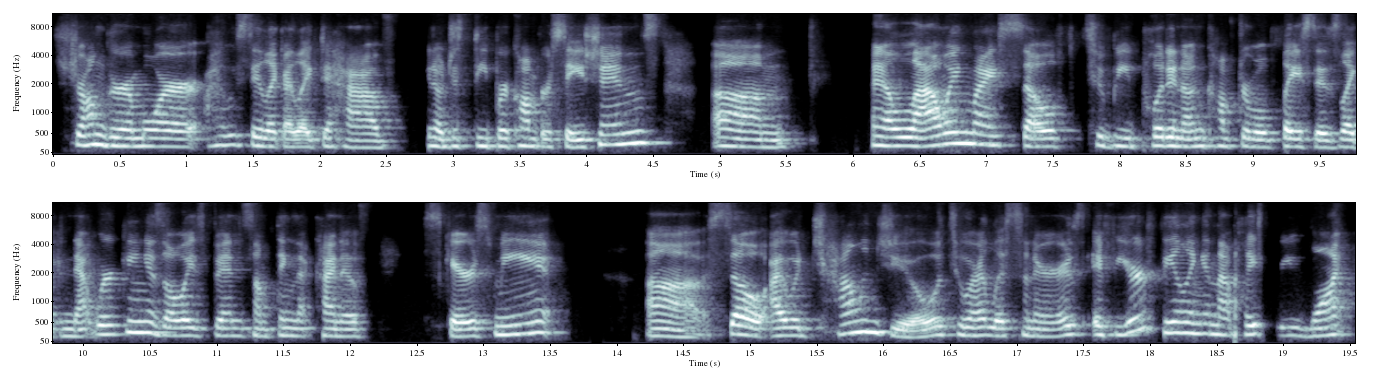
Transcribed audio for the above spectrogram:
stronger, more, I always say, like, I like to have, you know, just deeper conversations. Um, and allowing myself to be put in uncomfortable places like networking has always been something that kind of scares me uh, so I would challenge you to our listeners if you're feeling in that place where you want,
